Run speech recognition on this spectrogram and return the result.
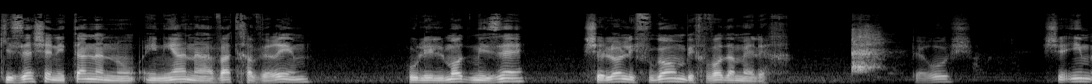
כי זה שניתן לנו עניין אהבת חברים, הוא ללמוד מזה שלא לפגום בכבוד המלך. פירוש, שאם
